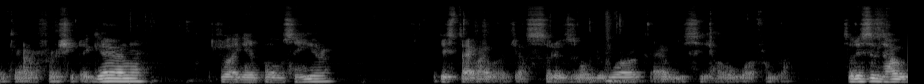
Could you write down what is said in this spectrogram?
I can refresh it again. So I can pause here. This time I will just resume the work and we see hello work from the bug so this is how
